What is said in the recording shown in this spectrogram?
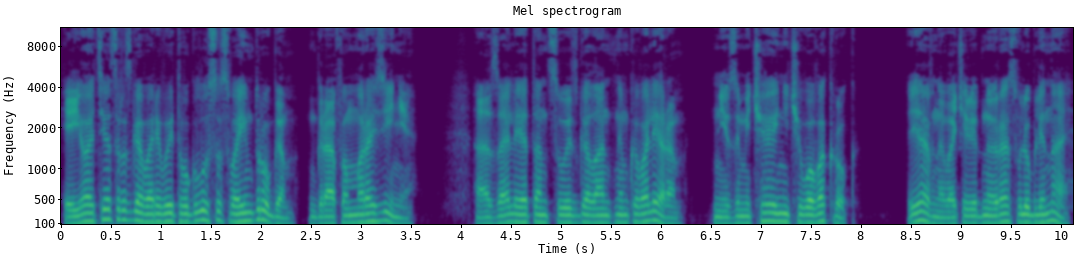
Ее отец разговаривает в углу со своим другом, графом Морозини. Азалия танцует с галантным кавалером, не замечая ничего вокруг. Явно в очередной раз влюблена,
